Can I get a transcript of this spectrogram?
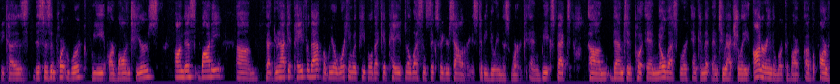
because this is important work. We are volunteers on this body that do not get paid for that, but we are working with people that get paid no less than six figure salaries to be doing this work. And we expect um, them to put in no less work and commitment to actually honoring the work of our, of our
